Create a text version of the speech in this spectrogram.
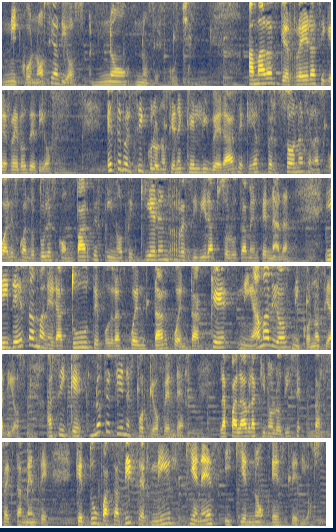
ni conoce a Dios no nos escucha. Amadas guerreras y guerreros de Dios, este versículo nos tiene que liberar de aquellas personas en las cuales cuando tú les compartes y no te quieren recibir absolutamente nada. Y de esa manera tú te podrás dar cuenta que ni ama a Dios ni conoce a Dios. Así que no te tienes por qué ofender. La palabra aquí nos lo dice perfectamente, que tú vas a discernir quién es y quién no es de Dios.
